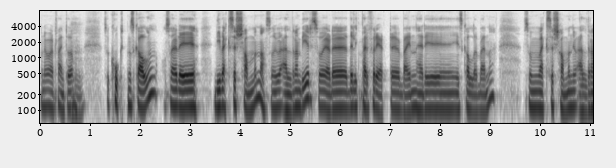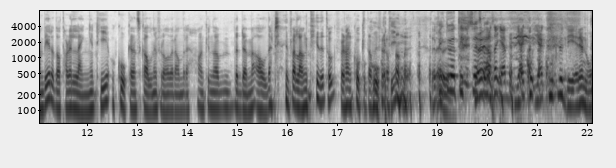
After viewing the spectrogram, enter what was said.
men det var hvert fall en av dem. Så kokte den skallen, og så er det De vokser sammen, da. Så jo eldre den blir, så er det, det er litt perforerte bein her i, i skallebeinet som vokser sammen jo eldre han blir, og da tar det lengre tid å koke den skallen ifra hverandre. Han kunne da bedømme alderen til hvor lang tid det tok før han kokte den ifra hverandre. Der fikk du et tips, Espen. altså, jeg, jeg, jeg konkluderer nå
